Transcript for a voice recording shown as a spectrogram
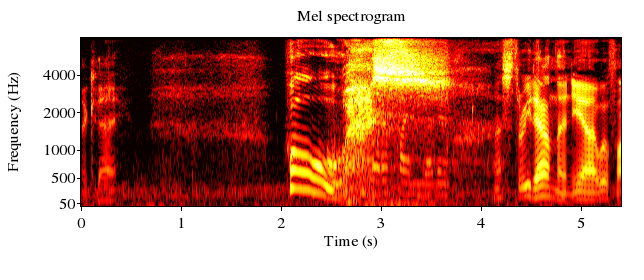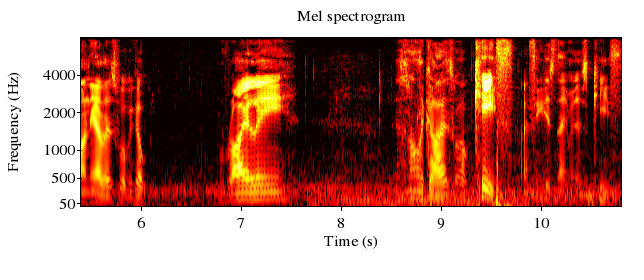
Okay. Whoo! Gotta find the others. That's three down then. Yeah, I will find the others. What we got? Riley. There's another guy as well. Keith, I think his name is Keith.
